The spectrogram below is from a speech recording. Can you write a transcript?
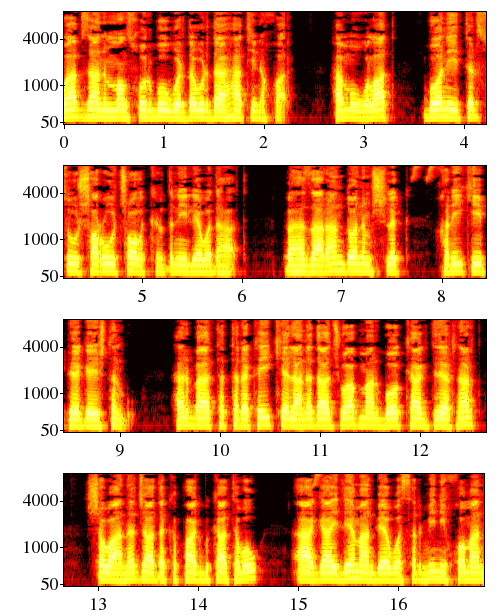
وابزانم مەنسوور بوو وردە وردە هاتینە خوار هەموو وڵات بۆنی ترس و شەڕ و چۆڵکردنی لێوە دەهات، بە هەزاران دۆنم شلک خریکی پێگەیشتن بوو، هەر بە تەتەرەکەی کێلانەدا جوابمان بۆ کاک دلێر نارد شەوانە جادەکە پاک بکاتەوە و ئاگای لێمان بێ وەسەر مینی خۆمان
